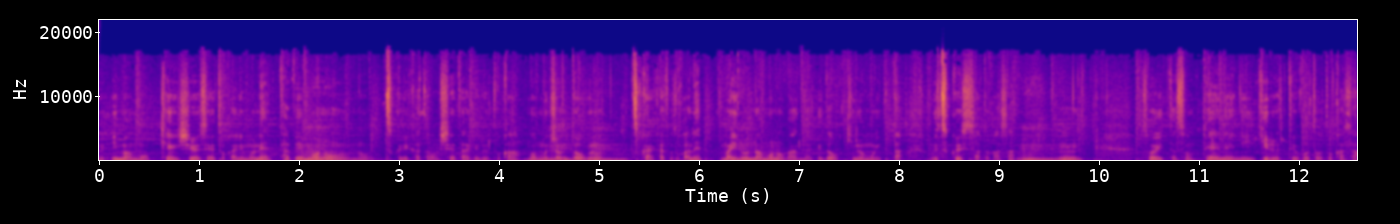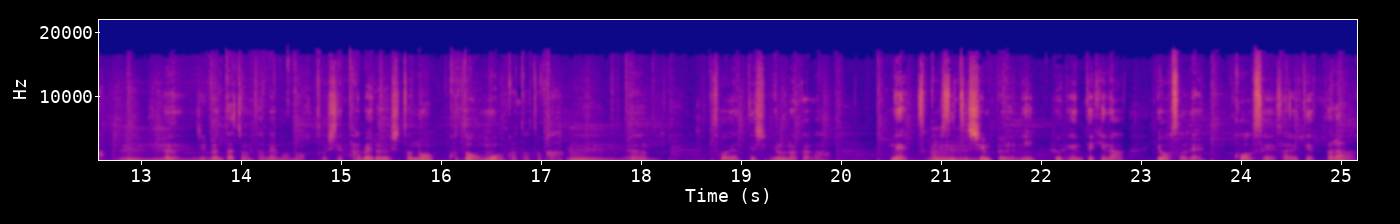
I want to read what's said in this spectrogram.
ん、今も研修生とかにもね食べ物の作り方を教えてあげるとか、まあ、もちろん道具の使い方とかね、まあ、いろんなものがあるんだけど昨日も言った美しさとかさ、ううん。んそういったその丁寧に生きるっていうこととかさ、ううんん。自分たちの食べ物そして食べる人のことを思うこととか、うん。うんそうやって世の中がね少しずつシンプルに普遍的な要素で構成されていったら、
